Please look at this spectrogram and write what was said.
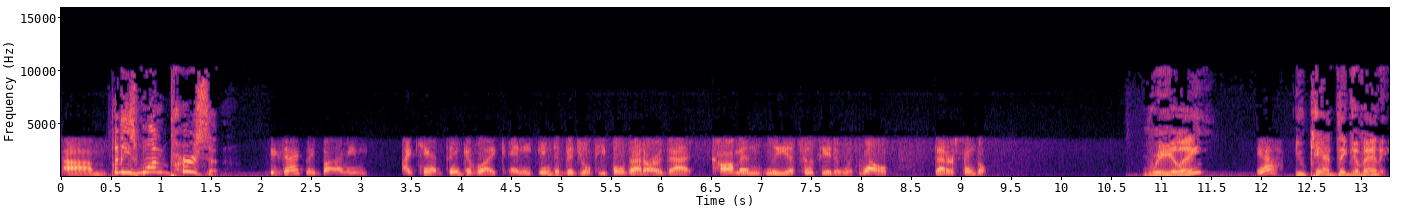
Um, But he's one person. exactly, but I mean, I can't think of like any individual people that are that commonly associated with wealth that are single. Really? Yeah, You can't think of any.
